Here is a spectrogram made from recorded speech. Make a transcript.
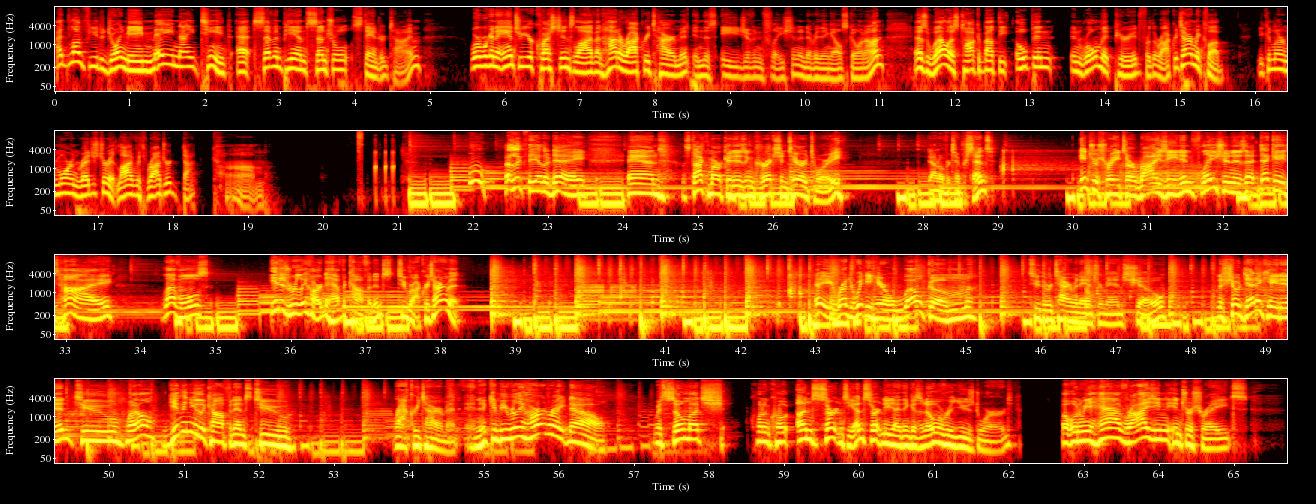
I'd love for you to join me May 19th at 7 p.m. Central Standard Time, where we're going to answer your questions live on how to rock retirement in this age of inflation and everything else going on, as well as talk about the open enrollment period for the Rock Retirement Club. You can learn more and register at livewithroger.com. Woo! I looked the other day and the stock market is in correction territory, down over 10%. Interest rates are rising, inflation is at decades high levels. It is really hard to have the confidence to rock retirement. Hey, Roger Whitney here. Welcome to the Retirement Answer Man show. The show dedicated to, well, giving you the confidence to rock retirement. And it can be really hard right now with so much quote unquote uncertainty. Uncertainty, I think, is an overused word. But when we have rising interest rates,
